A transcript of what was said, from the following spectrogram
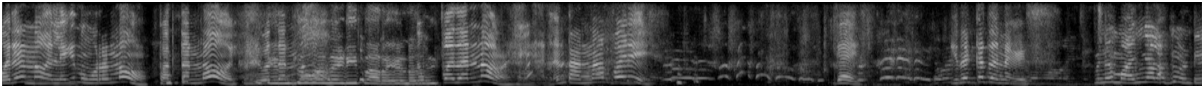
ഒരെണ്ണോ അല്ലെങ്കിൽ നൂറെണ്ണോ പത്തെണ്ണോ ഇരുപത്തെണ്ണോ മുപ്പതെണ്ണോ. അങ്ങനെ തന്നാ പോരെ. ഗൈസ് ഇതൊക്കെ തന്നെ ഗൈസ് പിന്നെ മഞ്ഞളൊക്കെ ഉണ്ട്.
